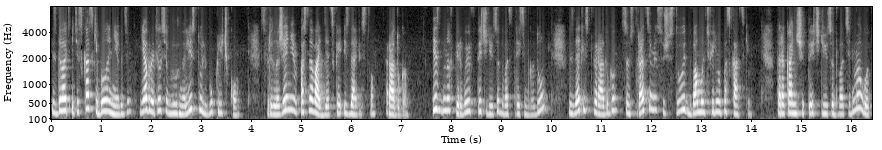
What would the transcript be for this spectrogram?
Издавать эти сказки было негде. Я обратился к журналисту Льву Кличко с предложением основать детское издательство «Радуга». Издано впервые в 1923 году, в издательстве «Радуга» с иллюстрациями существует два мультфильма по сказке «Тараканище» 1927 год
